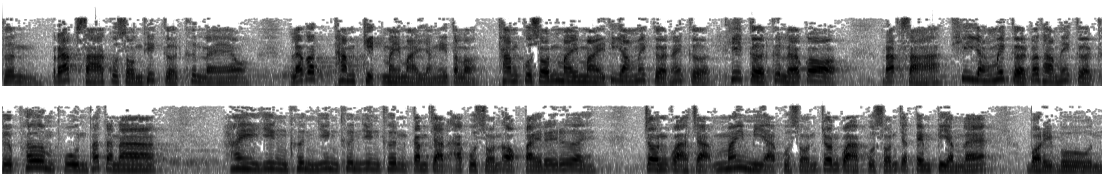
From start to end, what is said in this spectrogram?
ขึ้น รักษากุศลที่เกิดขึ้นแล้ว แล้วก็ทำกิจใหม่ ๆ อย่างนี้ตลอดทำกุศลใหม่ ๆ ที่ยังไม่เกิดให้เกิดที่เกิดขึ้นแล้วก็ รักษาที่ยังไม่เกิดก็ทำให้เกิดคือเพิ่มพูนพัฒนาให้ยิ่งขึ้นยิ่งขึ้นยิ่งขึ้นกำจัดอกุศลออกไปเรื่อยๆ จนกว่าจะไม่มีอกุศล จนกว่ากุศลจะเต็มเปี่ยมและบริบูรณ์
